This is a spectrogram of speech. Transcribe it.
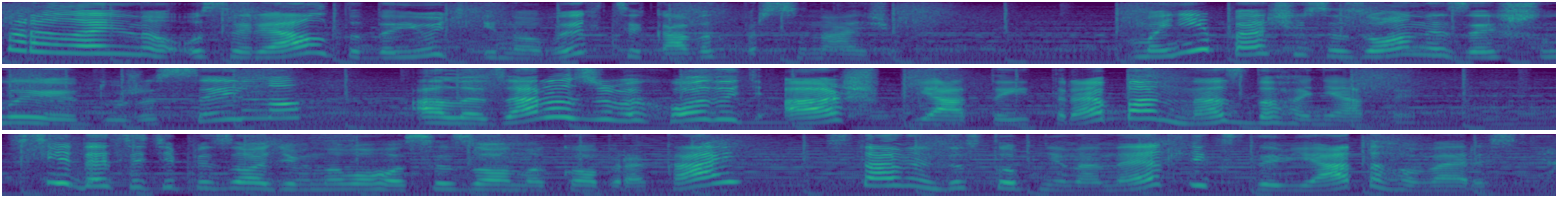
Паралельно у серіал додають і нових цікавих персонажів. Мені перші сезони зайшли дуже сильно, але зараз же виходить аж п'ятий. Треба наздоганяти. Всі 10 епізодів нового сезону Кобра Кай стануть доступні на Netflix 9 вересня.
